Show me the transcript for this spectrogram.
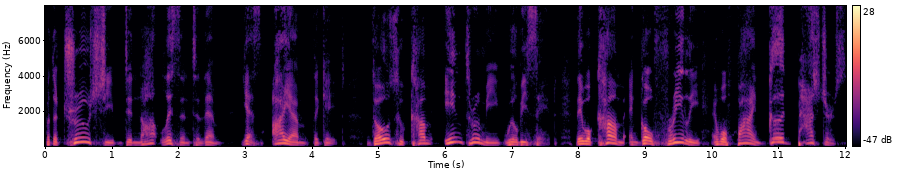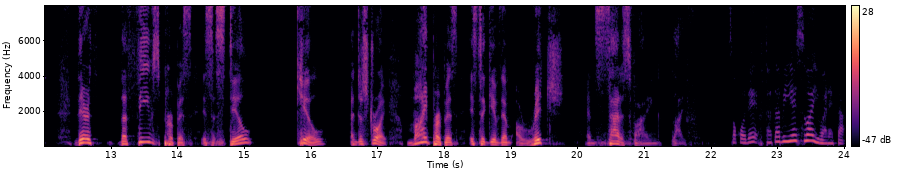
but the true sheep did not listen to them. Yes, I am the gate. Those who come in through me will be saved. They will come and go freely and will find good pastures. Their, the thief's purpose is to steal, kill, and destroy. My purpose is to give them a rich and satisfying life. そこで再びイエスは言われた。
